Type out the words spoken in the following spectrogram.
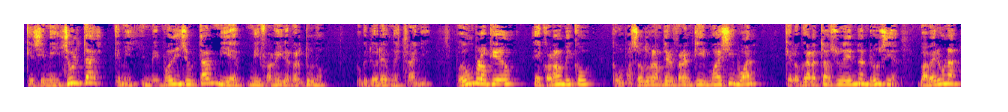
que si me insultas, que me, puede insultar mi, mi, familia, pero tú no, porque tú eres un extraño. Pues un bloqueo económico, como pasó durante el franquismo, es igual que lo que ahora está sucediendo en Rusia. Va a haber un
